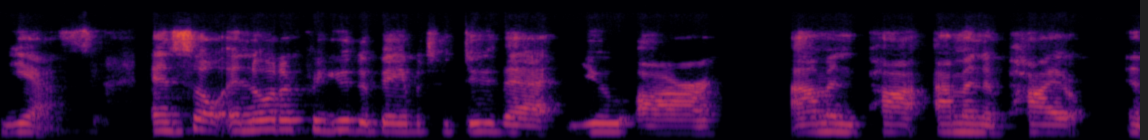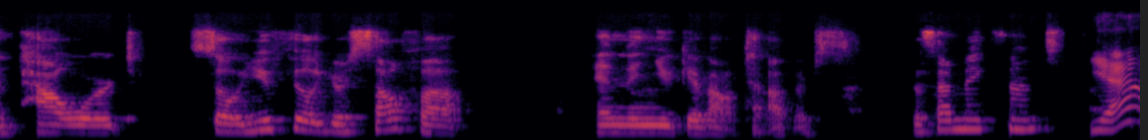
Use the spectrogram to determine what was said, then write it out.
Yes, and so in order for you to be able to do that, you are I'm in I'm an empower, empowered. So you fill yourself up, and then you give out to others. Does that make sense? Yeah,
